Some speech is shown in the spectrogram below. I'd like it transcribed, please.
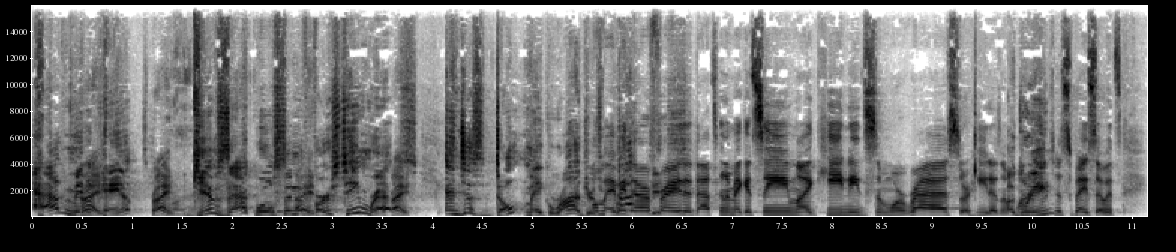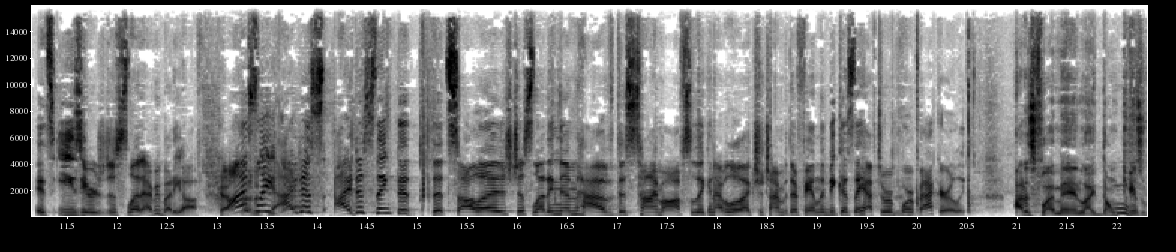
Have Right. minicamp. Right. Give Zach Wilson Right. the first team reps. Right. And just don't make Rodgers. Well, maybe they're afraid that that's going to make it seem like he needs some more rest or he doesn't want to participate. So it's it's easier to just let everybody off. Okay, Honestly. I just I just think that that Saleh is just letting them have this time off so they can have a little extra time with their family because they have to report back early. I just feel like, man, like don't cancel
